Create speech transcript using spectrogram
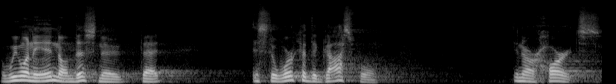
We want to end on this note that it's the work of the gospel in our hearts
